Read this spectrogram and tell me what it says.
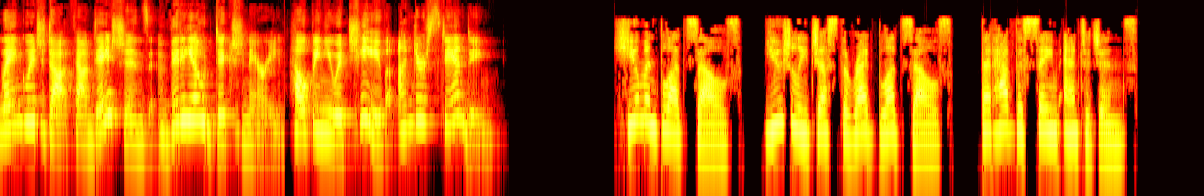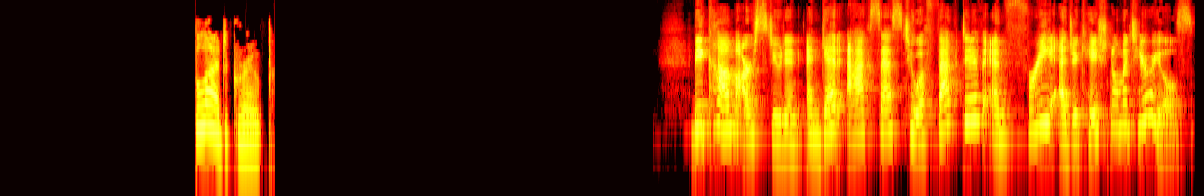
Language.Foundation's Video Dictionary, helping you achieve understanding. Human blood cells, usually just the red blood cells, that have the same antigens. Blood group. Become our student and get access to effective and free educational materials.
